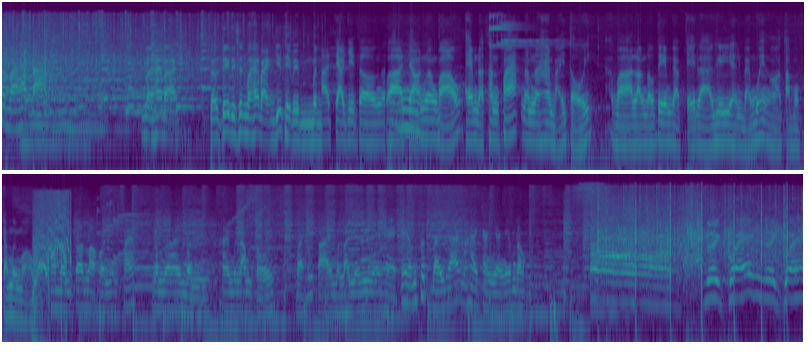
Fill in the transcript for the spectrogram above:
ơi mời hai bạn. Mời hai bạn. Đầu tiên thì xin mời hai bạn giới thiệu về mình. À, chào chị Tường và chào anh Quang Bảo. Em là Thanh Phát, năm nay 27 tuổi Và lần đầu tiên em gặp chị là ghi hình bản muốn hẹn hò tập 111 à, Mình tên là Huỳnh Văn Phát, năm nay mình 25 tuổi Và hiện tại mình là nhân viên ngân hàng. Em không thích đại gái mà hay cằn nhằn em đâu. Người quen người quen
